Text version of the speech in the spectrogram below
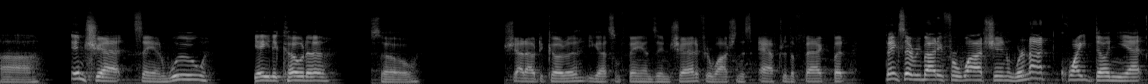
Uh, in chat saying woo. Yay, Dakota. So, shout out, Dakota. You got some fans in chat if you're watching this after the fact. But Thanks everybody for watching. We're not quite done yet.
